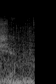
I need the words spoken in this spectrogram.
action.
